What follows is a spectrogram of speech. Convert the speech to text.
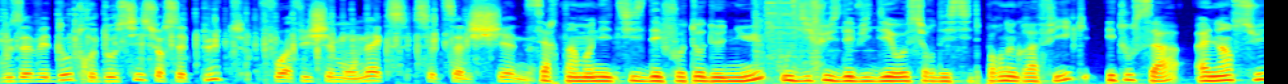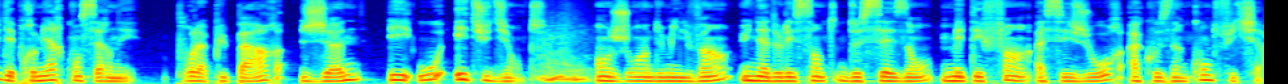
Vous avez d'autres dossiers sur cette pute? Faut afficher mon ex, cette sale chienne. Certains monétisent des photos de nus ou diffusent des vidéos sur des sites pornographiques, et tout ça à l'insu des premières concernées pour la plupart jeunes et ou étudiantes. En juin 2020, une adolescente de 16 ans mettait fin à ses jours à cause d'un compte ficha.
